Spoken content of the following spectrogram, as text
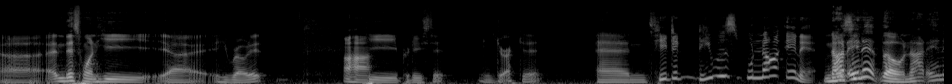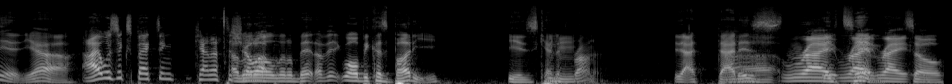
uh, and this one he uh, he wrote it, Uh huh. He, produced it, he directed it, and he did. He was not in it. not was he? in it though, not in it. Yeah, I was expecting Kenneth to a show little up. a little bit of it. Well, because Buddy is Kenneth Mhm. Branagh. That that is Uh, right, right, him. right. So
